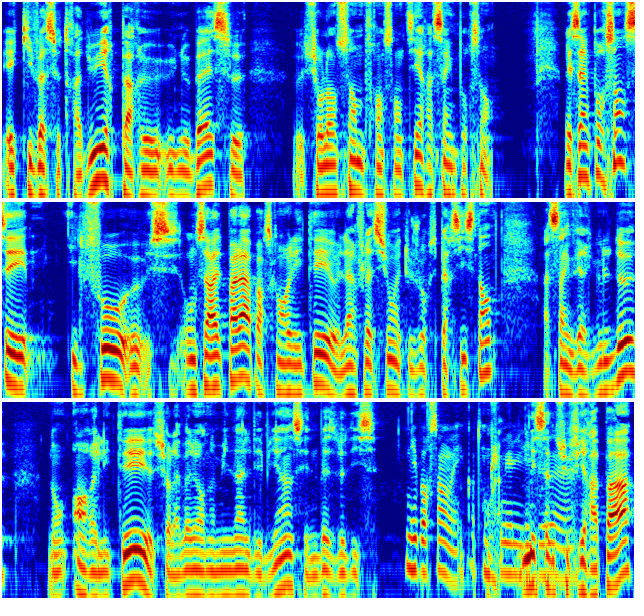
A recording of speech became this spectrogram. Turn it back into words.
et qui va se traduire par une baisse euh, sur l'ensemble France entière à 5%. Mais 5%, c'est, il faut, euh, on ne s'arrête pas là parce qu'en réalité, l'inflation est toujours persistante à 5,2. Donc en réalité, sur la valeur nominale des biens, c'est une baisse de 10. 10%, oui, quand on cumule les Mais ça ne suffira pas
